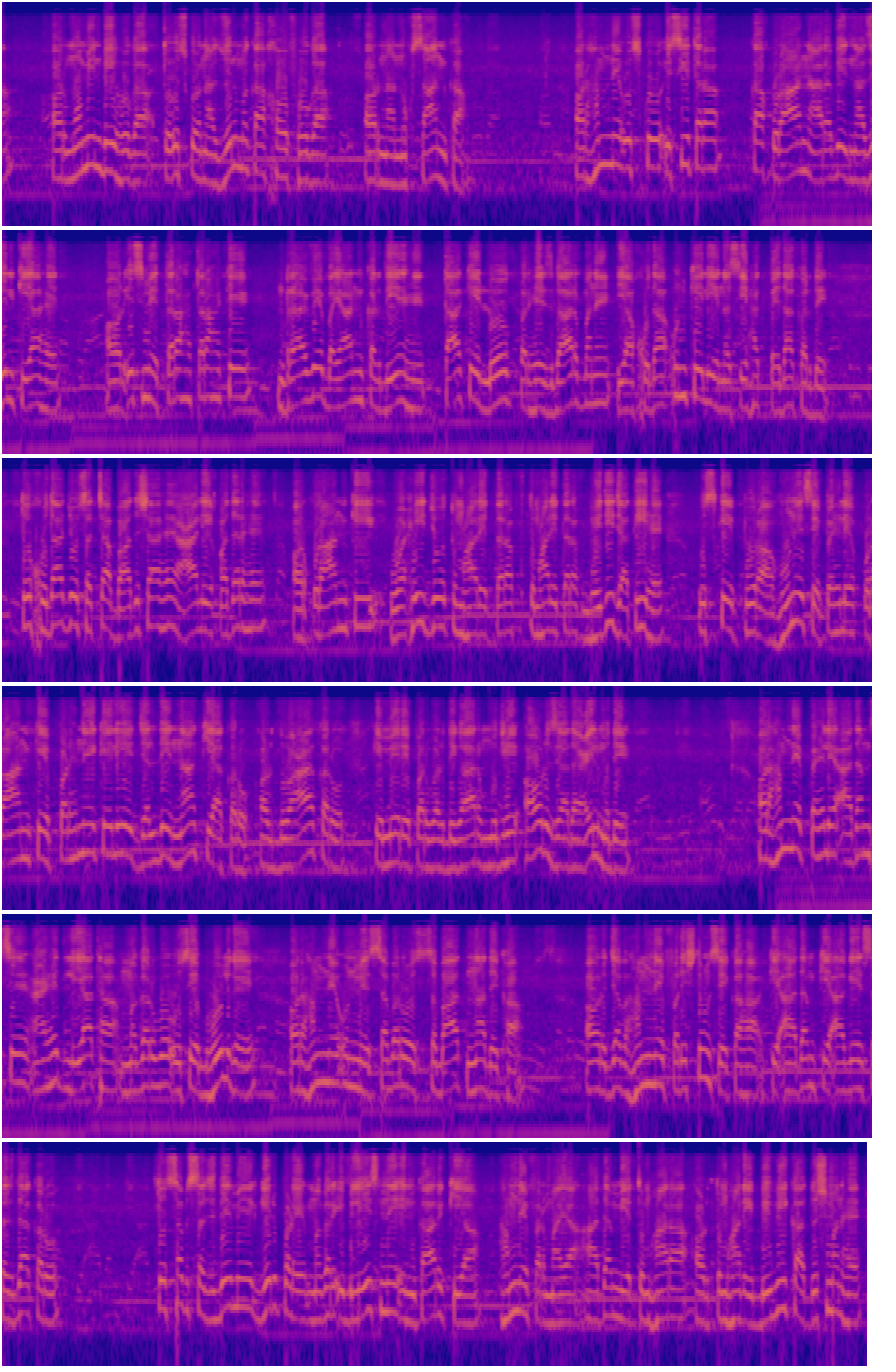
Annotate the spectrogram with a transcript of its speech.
और मोमिन भी होगा तो उसको ना जुल्म का खौफ होगा और ना नुकसान का। और हमने उसको इसी तरह का कुरान अरबी नाजिल किया है। और इसमें तरह तरह के ड्राइवे बयान कर दिए हैं ताकि लोग परहेजगार बने या खुदा उनके लिए नसीहत पैदा कर दे। तो खुदा जो सच्चा बादशाह है, आली कदर है और कुरान की वही जो तुम्हारे तरफ़, तुम्हारी तरफ़ भेजी जाती है, उसके पूरा होने से पहले कुरान के पढ़ने के लिए जल्दी ना किया करो और दुआ करो कि मेरे परवरदिगार मुझे और ज़्यादा इल्म दे। और हमने पहले आदम से अहद लिया था, मगर वो उसे भूल गए और हमने उनमें सबर व सबात ना देखा। और जब हमने फरिश्तों से कहा कि आदम के आगे सजदा करो तो सब सजदे में गिर पड़े, मगर इबलीस ने इनकार किया। हमने फरमाया, आदम, ये तुम्हारा और तुम्हारी बीवी का दुश्मन है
